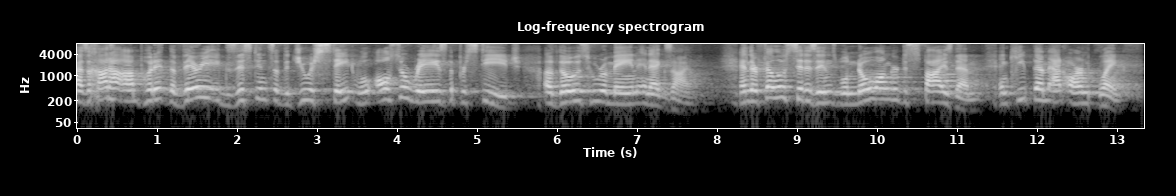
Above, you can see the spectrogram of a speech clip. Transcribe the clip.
As Ahad Ha'am put it, the very existence of the Jewish state will also raise the prestige of those who remain in exile. And their fellow citizens will no longer despise them and keep them at arm's length,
